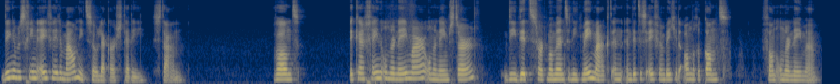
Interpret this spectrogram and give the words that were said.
dingen misschien even helemaal niet zo lekker steady staan. Want ik ken geen ondernemer, onderneemster, die dit soort momenten niet meemaakt. En, en dit is even een beetje de andere kant van ondernemen.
